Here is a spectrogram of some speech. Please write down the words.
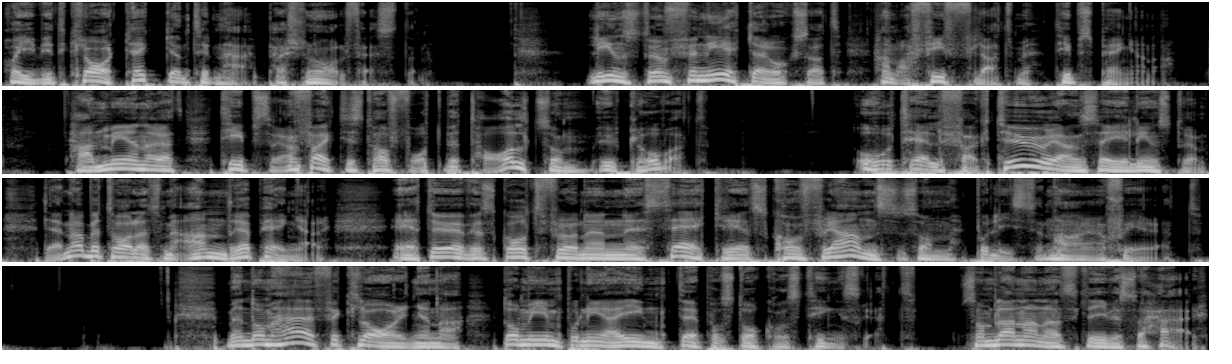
har givit klartecken till den här personalfesten. Lindström förnekar också att han har fifflat med tipspengarna. Han menar att tipsaren faktiskt har fått betalt som utlovat. Och hotellfakturan, säger Lindström, den har betalats med andra pengar. Ett överskott från en säkerhetskonferens som polisen har arrangerat. Men de här förklaringarna, de imponerar inte på Stockholms tingsrätt, som bland annat skriver så här.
